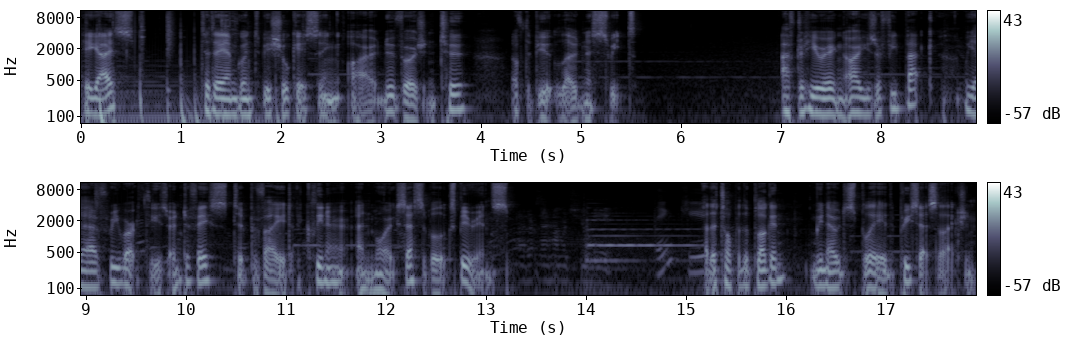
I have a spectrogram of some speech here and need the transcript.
Hey guys, today I'm going to be showcasing our new version 2 of the BUTE Loudness Suite. After hearing our user feedback, we have reworked the user interface to provide a cleaner and more accessible experience. At the top of the plugin, we now display the preset selection.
